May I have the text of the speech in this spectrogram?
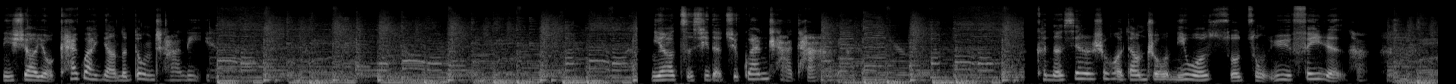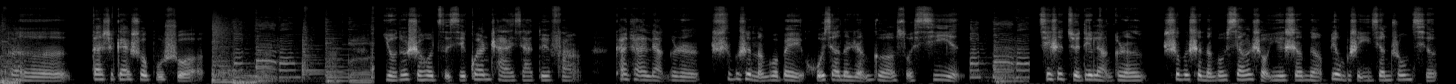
你需要有开挂一样的洞察力。你要仔细的去观察他，可能现实生活当中你我所总遇非人哈，呃，但是该说不说，有的时候仔细观察一下对方，看看两个人是不是能够被互相的人格所吸引。其实决定两个人是不是能够相守一生的，并不是一见钟情，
